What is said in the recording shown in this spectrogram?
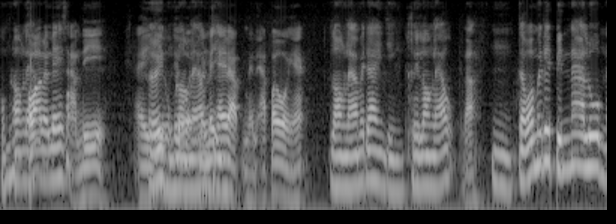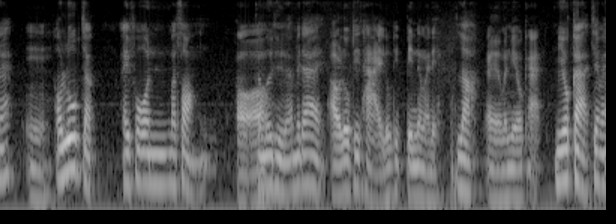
ผมลองเพแล้วราะว่ามันไม่ใช่ 3D ไอ้เอ้ยที่ผมลองแล้วมันไม่ใช่จริงแบบเหมือน Apple อย่างเงี้ยลองแล้วไม่ได้จริงๆ เคยลองแล้วเหรออืมแต่ว่าไม่ได้ปริ้นหน้ารูปนะอืม เอารูปจาก iPhone มาส่องอ๋อกับมือถือไม่ได้ เอารูปที่ถ่ายรูปที่ปริ้นออกมาดิเหรอเออมันมีโอกาส มีโอกาสใช่ไหม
